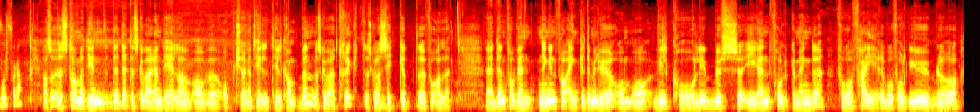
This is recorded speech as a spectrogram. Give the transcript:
hvorfor det? Altså, strammet inn, Dette skal være en del av, av oppkjøringa til, til, kampen. Det skal være trygt, det skal være sikkert for alle. Den forventningen fra enkelte miljøer om å vilkårlig blusse i en folkemengde for å feire, hvor folk jubler og,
